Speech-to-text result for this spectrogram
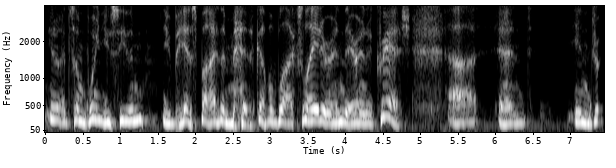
you know, at some point you see them, you pass by them a couple blocks later, and they're in a crash. Uh, and in dr-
